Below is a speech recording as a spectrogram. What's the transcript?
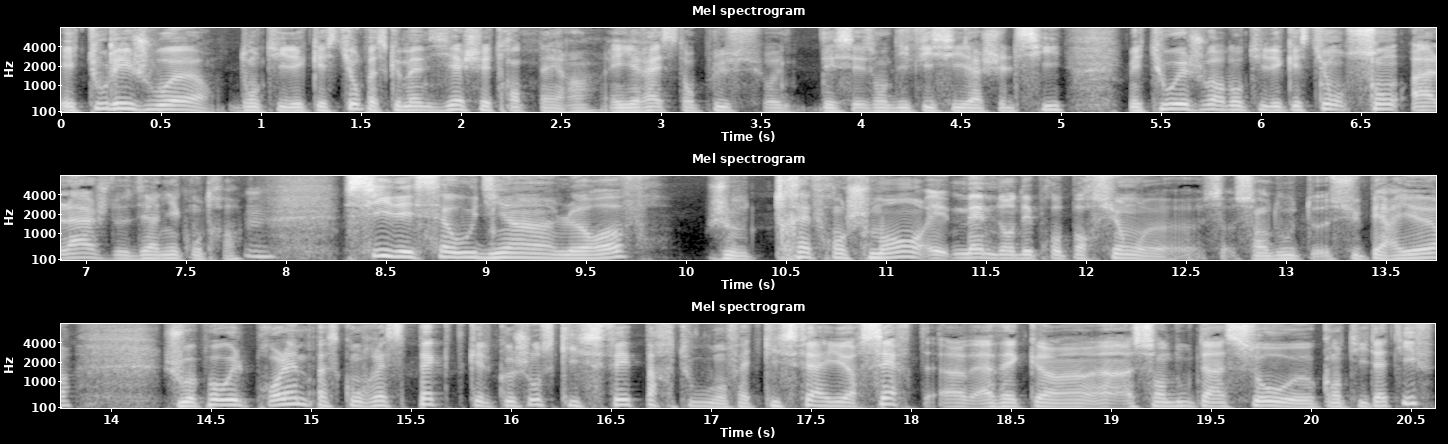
Et tous les joueurs dont il est question parce que même Ziyech est trentenaire hein, et il reste en plus sur des saisons difficiles à Chelsea, mais tous les joueurs dont il est question sont à l'âge de dernier contrat. Mm. Si les Saoudiens leur offrent je, très franchement, et même dans des proportions euh, sans doute supérieures, je vois pas où est le problème parce qu'on respecte quelque chose qui se fait partout, en fait, qui se fait ailleurs. Certes, avec un, sans doute un saut euh, quantitatif,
